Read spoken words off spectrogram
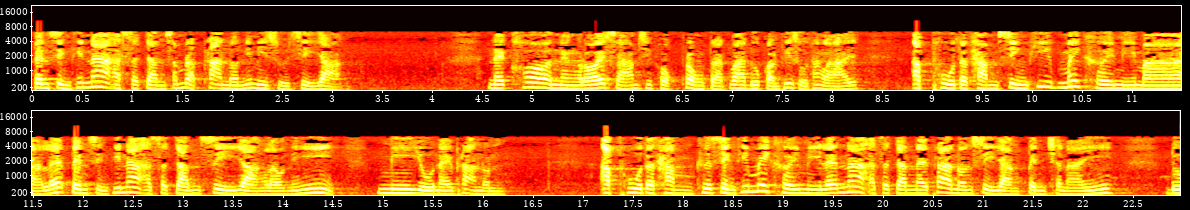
เป็นสิ่งที่น่าอัศจรรย์สำหรับพระนนท์นี่มีสูตรสี่อย่าง ในข้อหนึ่งร้อยสามสิบหกพระองค์ตรัสว่าดูก่อนพิสูจทั้งหลาย อัภูตธรรมสิ่งที่ไม่เคยมีมา และเป็นสิ่งที่น่าอัศจรรย์สี่อย่างเหล่านี้มีอยู่ในพระนนท์อัภูตธรรม คือสิ่งที่ไม่เคยมีและน่าอัศจรรย์ในพระนนท์สี่อย่างเป็นไนดู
